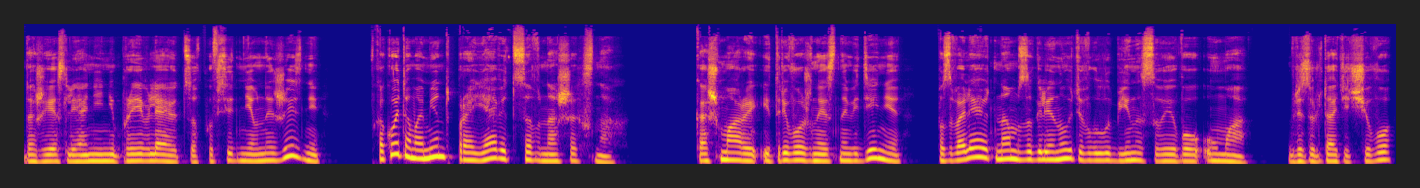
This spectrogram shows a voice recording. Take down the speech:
даже если они не проявляются в повседневной жизни, в какой-то момент проявятся в наших снах. Кошмары и тревожные сновидения позволяют нам заглянуть в глубины своего ума, в результате чего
